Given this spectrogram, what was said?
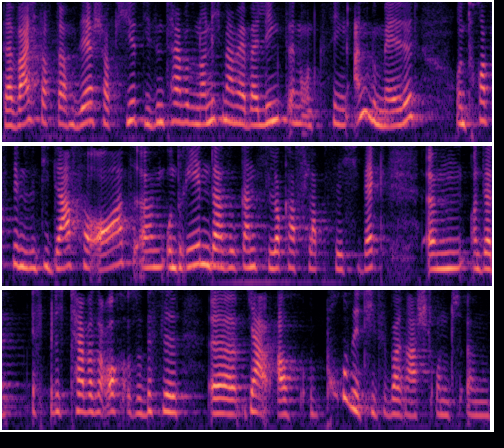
da war ich doch dann sehr schockiert. Die sind teilweise noch nicht mal mehr bei LinkedIn und Xing angemeldet und trotzdem sind die da vor Ort ähm, und reden da so ganz locker flapsig weg. Ähm, und da bin ich teilweise auch so ein bisschen, äh, ja, auch positiv überrascht und ähm,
